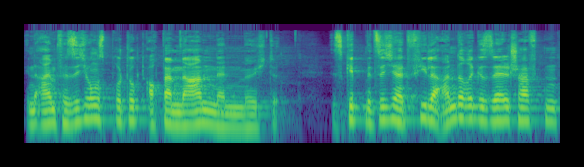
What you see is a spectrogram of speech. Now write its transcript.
in einem Versicherungsprodukt auch beim Namen nennen möchte. Es gibt mit Sicherheit viele andere Gesellschaften,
